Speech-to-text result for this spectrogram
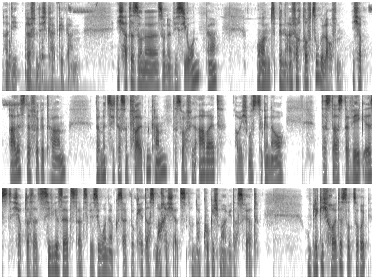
an die Öffentlichkeit gegangen. Ich hatte so eine, so eine Vision, ja, und bin einfach drauf zugelaufen. Ich habe alles dafür getan, damit sich das entfalten kann. Das war viel Arbeit, aber ich wusste genau, dass das der Weg ist. Ich habe das als Ziel gesetzt, als Vision. Ich habe gesagt, okay, das mache ich jetzt und dann gucke ich mal, wie das wird. Und blicke ich heute so zurück,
